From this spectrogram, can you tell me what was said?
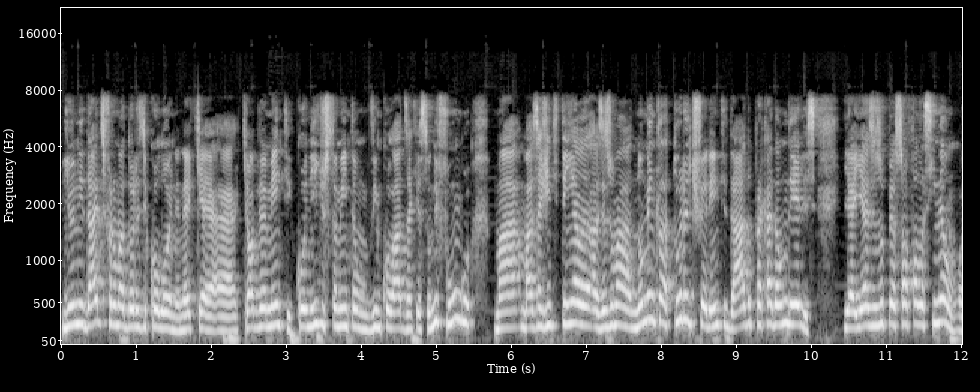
e unidades formadoras de colônia, né? Que, é, que obviamente conídeos também estão vinculados à questão de fungo, mas, mas a gente tem às vezes uma nomenclatura diferente dado para cada um deles. E aí às vezes o pessoal fala assim, não,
